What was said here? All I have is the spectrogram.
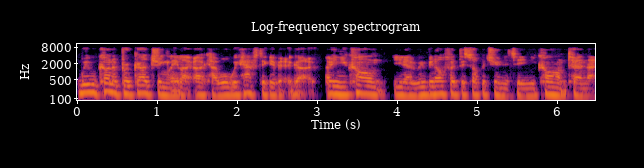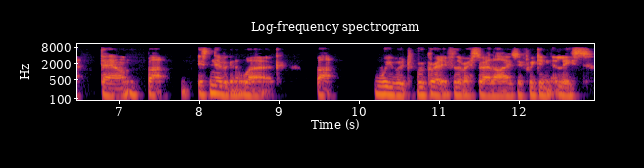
we were kind of begrudgingly like okay well we have to give it a go i mean you can't you know we've been offered this opportunity and you can't turn that down but it's never going to work, but we would regret it for the rest of our lives if we didn't at least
